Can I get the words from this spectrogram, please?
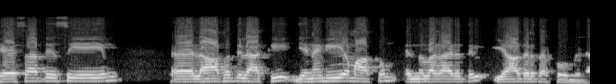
കെ എസ് ആർ ടി സിയെയും ലാഭത്തിലാക്കി ജനകീയമാക്കും എന്നുള്ള കാര്യത്തിൽ യാതൊരു തർക്കവുമില്ല.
